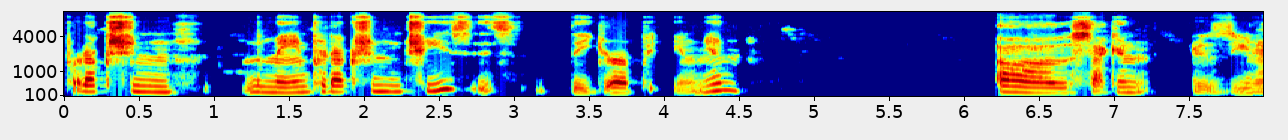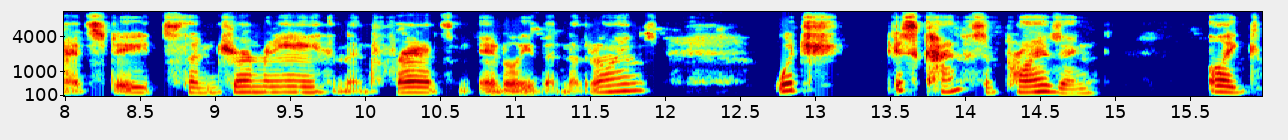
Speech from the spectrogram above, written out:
production, the main production of cheese is the European Union. Uh, the second is the United States, then Germany, and then France, and Italy, then Netherlands, which is kind of surprising. Like,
